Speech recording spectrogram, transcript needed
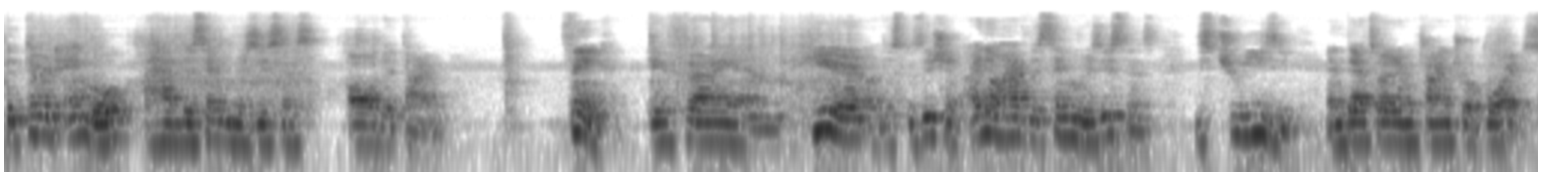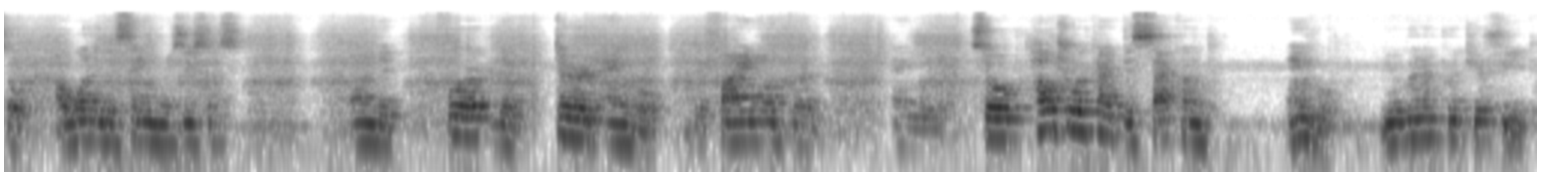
The third angle, I have the same resistance all the time. Think, if I am here on this position, I don't have the same resistance. It's too easy and that's what I'm trying to avoid. So I wanted the same resistance on the for the third angle, the final third angle. So how to work out the second angle? You're gonna put your feet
